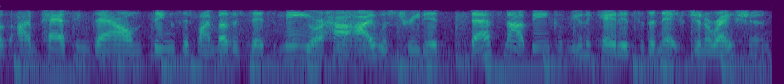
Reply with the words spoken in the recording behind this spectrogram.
of I'm passing down things that my mother said to me or how I was treated that's not being communicated to the next generation.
